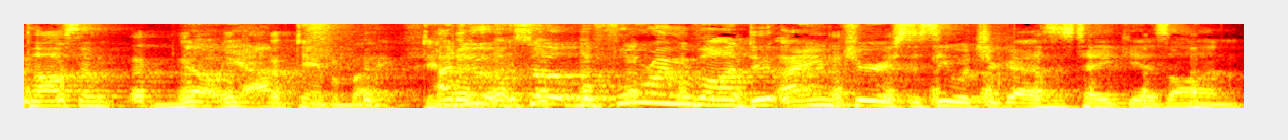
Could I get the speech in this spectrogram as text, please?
Possum? No, yeah, I'm Tampa Bay. I do. So before we move on, do I am curious to see what your guys' take is on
